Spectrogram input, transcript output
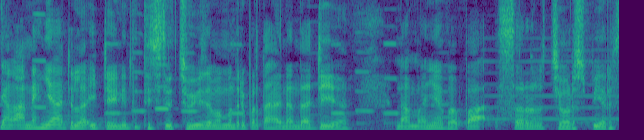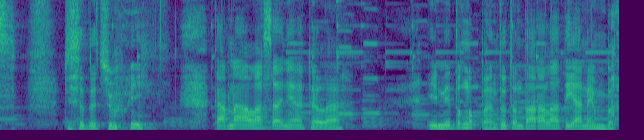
yang anehnya adalah ide ini tuh disetujui sama Menteri Pertahanan tadi ya. Namanya Bapak Sir George Pierce. Disetujui karena alasannya adalah ini tuh ngebantu tentara latihan nembak.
